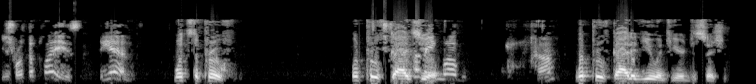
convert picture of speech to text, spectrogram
He just wrote the plays. The end. What's the proof? What proof guides I you? well, huh? What proof guided you into your decision?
